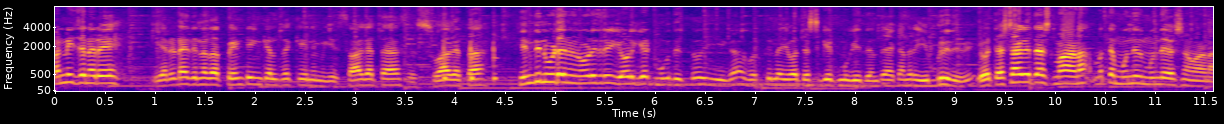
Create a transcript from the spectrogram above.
ಬನ್ನಿ ಜನರೇ, ಎರಡನೇ ದಿನದ ಪೇಂಟಿಂಗ್ ಕೆಲಸಕ್ಕೆ ನಿಮಗೆ ಸ್ವಾಗತ ಸ್ವಾಗತ ಹಿಂದಿನ ವಿಡಿಯೋ ನೀವು ನೋಡಿದ್ರಿ, ಏಳು ಗೇಟ್ ಮುಗಿದಿತ್ತು. ಈಗ ಗೊತ್ತಿಲ್ಲ ಇವತ್ತು ಎಷ್ಟು ಗೇಟ್ ಮುಗೀತು ಅಂತ, ಯಾಕಂದ್ರೆ ಇಬ್ರು ಇದೀವಿ ಇವತ್ತು ಎಷ್ಟಾಗುತ್ತೆ ಅಷ್ಟು ಮಾಡೋಣ, ಮತ್ತೆ ಮುಂದಿನ ಮುಂದೆ ಯೋಚನೆ ಮಾಡೋಣ.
